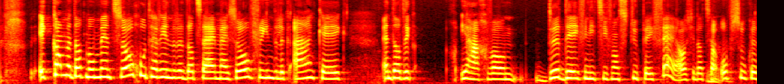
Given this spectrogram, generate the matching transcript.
ik kan me dat moment zo goed herinneren dat zij mij zo vriendelijk aankeek. En dat ik ja, gewoon de definitie van stupefait. Als je dat zou opzoeken,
